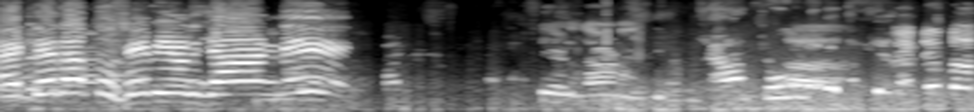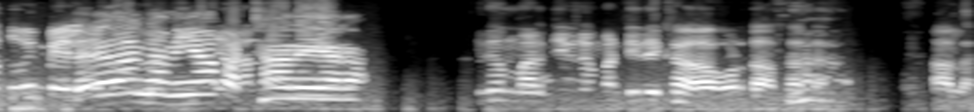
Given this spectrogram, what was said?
ਐਡੇ ਦਾ ਤੁਸੀਂ ਵੀ ਅਣਜਾਣ ਨਹੀਂ ਮੈਨੂੰ ਪਤਾ ਤੂੰ ਵੀ ਮੇਲੇ ਤੇਰੇ ਦਾ ਨਵੀਆਂ ਪੱਠਾਂ ਨੇ ਯਾਰ। ਜਿਹਦੇ ਮਰਜ਼ੀ ਤੇ ਮੰਡੀ ਦੇ ਖਾ ਹੋਰ ਦੱਸ। ਆ ਲੈ।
